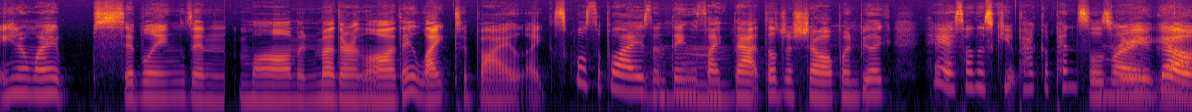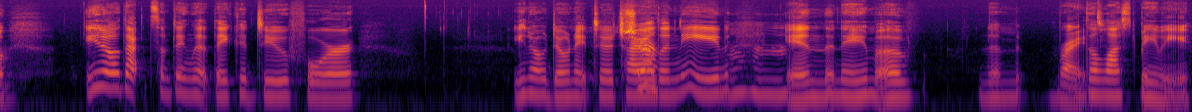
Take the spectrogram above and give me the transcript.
you know my siblings and mom and mother-in-law they like to buy like school supplies and things Mm-hmm. like that they'll just show up and be like hey i saw this cute pack of pencils here Right, you go yeah. you know that's something that they could do for you know donate to a child Sure. in need in the name of the Mm-hmm. Right. the lost baby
